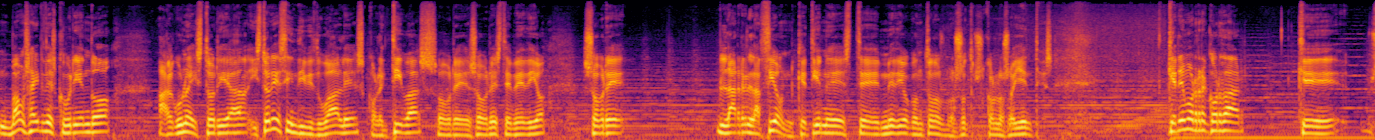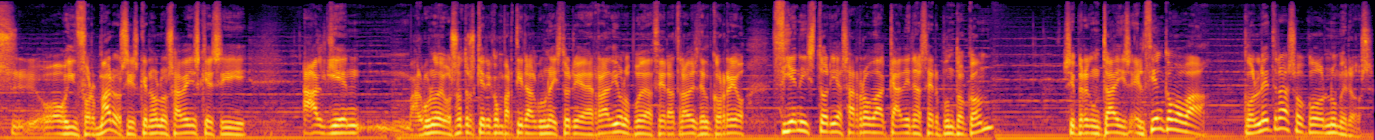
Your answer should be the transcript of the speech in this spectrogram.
vamos a ir descubriendo alguna historia, historias individuales, colectivas sobre, sobre este medio, sobre la relación que tiene este medio con todos vosotros, con los oyentes. Queremos recordar que, o informaros, si es que no lo sabéis, que si alguien, alguno de vosotros quiere compartir alguna historia de radio, lo puede hacer a través del correo 100historias.cadenaser.com. Si preguntáis, ¿el 100 cómo va? ¿Con letras o con números?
